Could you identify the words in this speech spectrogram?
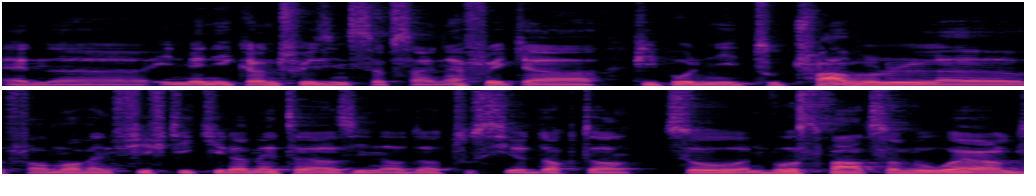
And uh, in many countries in sub-Saharan Africa, people need to travel uh, for more than 50 kilometers in order to see a doctor. So in those parts of the world,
